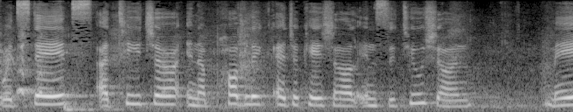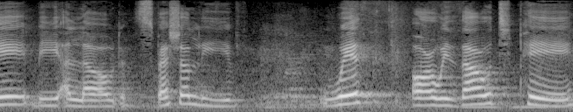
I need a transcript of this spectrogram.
which states a teacher in a public educational institution may be allowed special leave with or without pay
